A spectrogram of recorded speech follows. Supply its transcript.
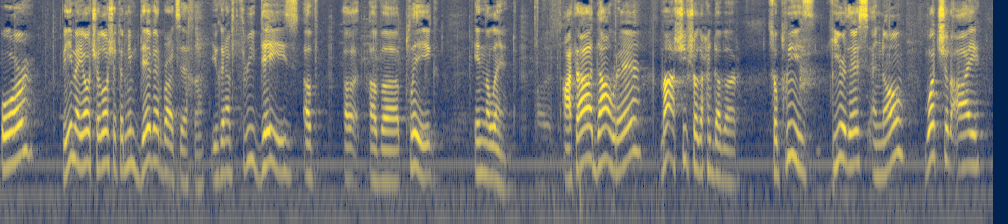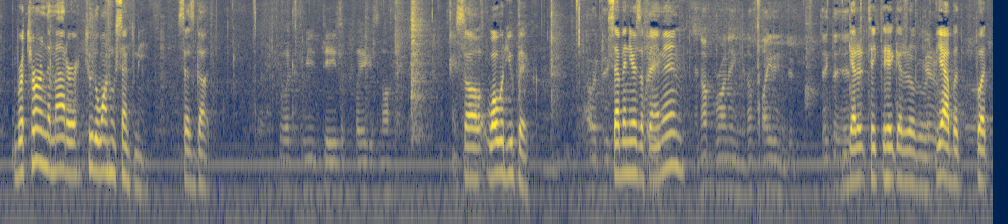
Or you can have three days of, uh, of a plague in the land. So please hear this and know what should I return the matter to the one who sent me, says God. I feel like three days of plague is nothing. So what would you pick? Would pick Seven years of famine. Enough running, enough fighting. Just take the hit. Get it, take the hit, get it over with. Yeah, but but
